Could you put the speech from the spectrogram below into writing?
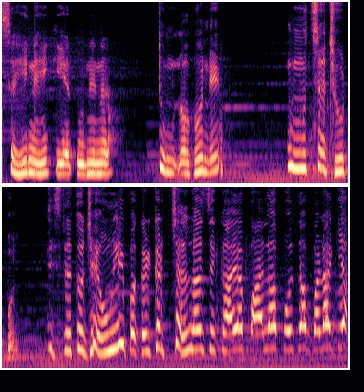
सही नहीं किया तूने ना। तुम लोगों ने मुझसे झूठ बोल। जिसने तुझे उंगली पकड़कर चलना सिखाया पाला पोसा बड़ा किया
